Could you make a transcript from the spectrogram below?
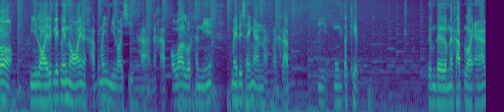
ก็มีรอยเล็กๆ น้อยๆนะครับ ไม่มีรอยฉีกขาดนะครับ เพราะว่ารถคันนี้ไม่ได้ใช้งานหนักนะครับนี่มุมตะเข็บ เดิมๆนะครับ รอยอาร์ค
